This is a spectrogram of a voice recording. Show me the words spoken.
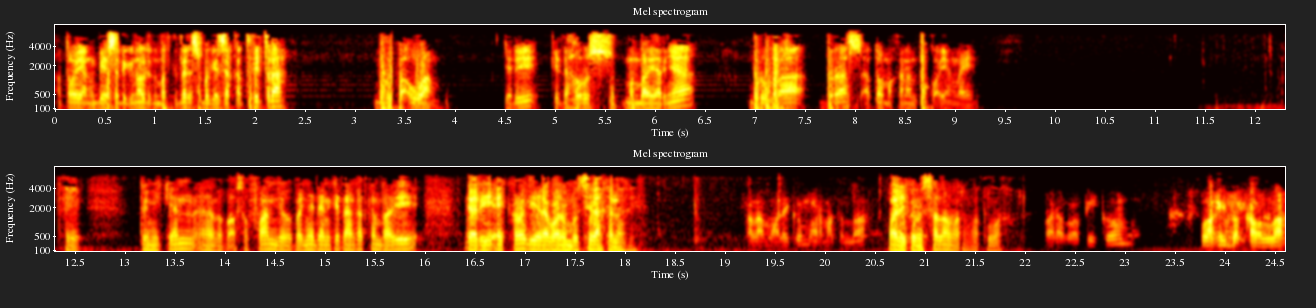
atau yang biasa dikenal di tempat kita sebagai zakat fitrah berupa uang. Jadi kita harus membayarnya berupa beras atau makanan pokok yang lain. Baik. Demikian uh, Bapak Sofwan jawabannya dan kita angkat kembali dari Eko di Rawa Lembut silahkan lagi. Assalamualaikum warahmatullahi Waalaikumsalam warahmatullahi wabarakatuh. Wahibakallah.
